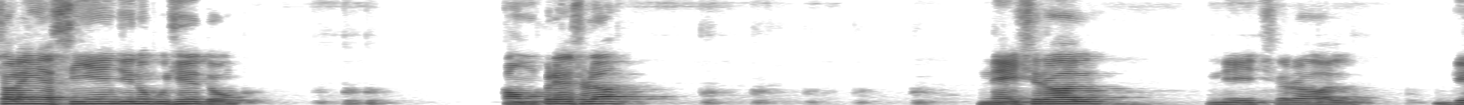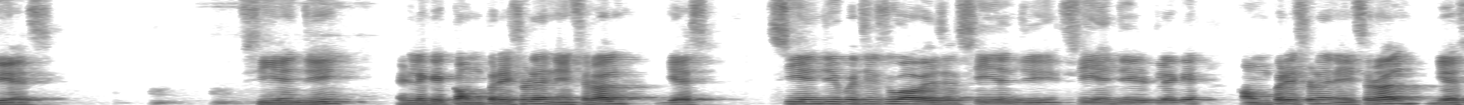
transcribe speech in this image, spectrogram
ચલો અહીંયા સીએનજી નું પૂછીએ તો. Compressed natural natural gas CNG એટલે કે કમ્પ્રેસ્ડ નેચરલ ગેસ સીએનજી પછી શું આવે છે? સીએનજી સીએનજી એટલે કે કમ્પ્રેસ્ડ નેચરલ ગેસ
